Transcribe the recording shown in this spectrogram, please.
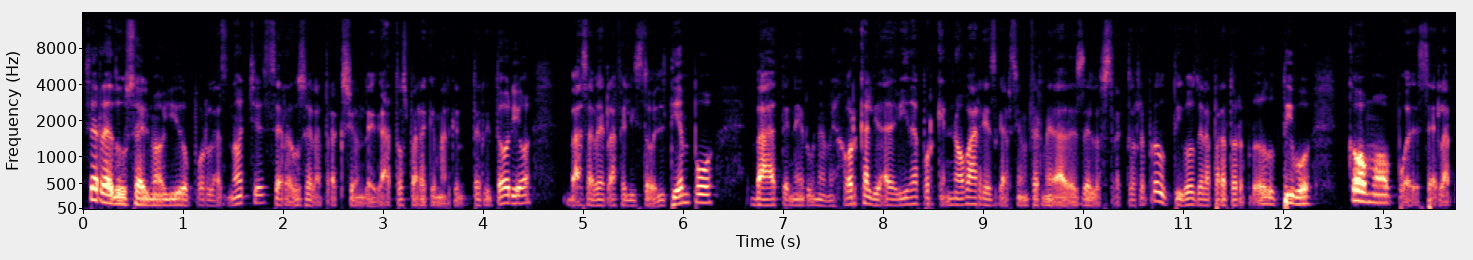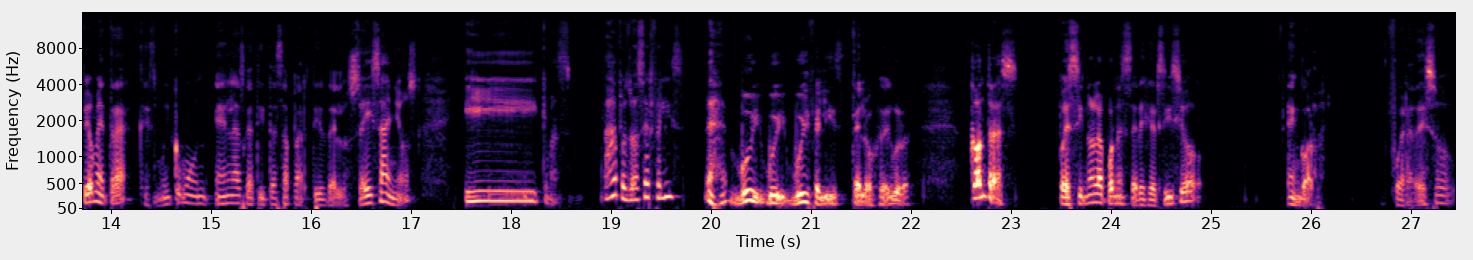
se reduce el maullido por las noches, se reduce la atracción de gatos para que marquen territorio, vas a verla feliz todo el tiempo, va a tener una mejor calidad de vida porque no va a arriesgarse a enfermedades de los tractos reproductivos, del aparato reproductivo, como puede ser la piometra, que es muy común en las gatitas a partir de los 6 años. ¿Y qué más? Ah, pues va a ser feliz, muy, muy, muy feliz, te lo aseguro. Contras, pues si no la pones a hacer ejercicio, engorda. Fuera de eso,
